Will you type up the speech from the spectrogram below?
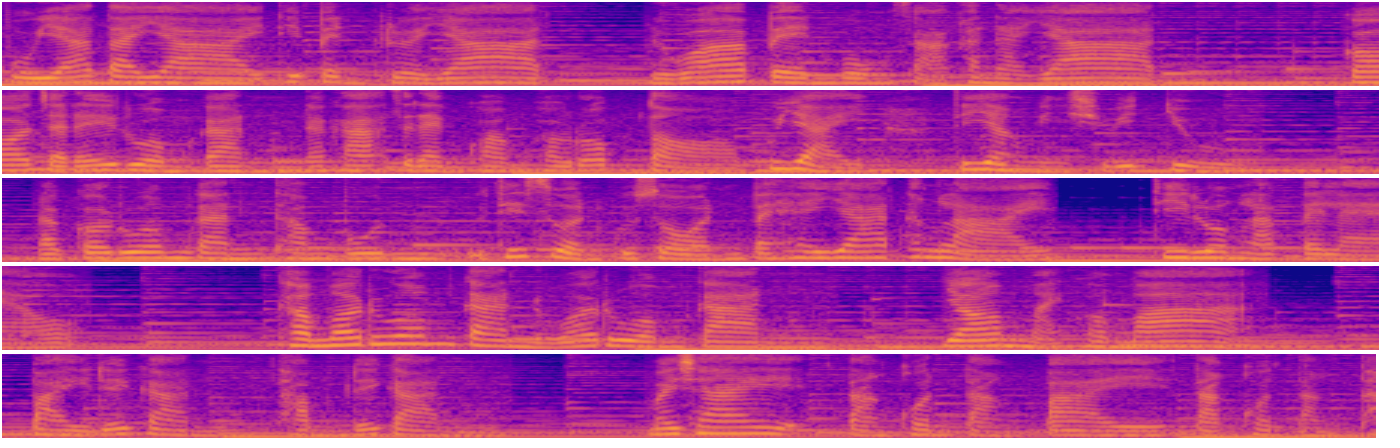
ปู่ย่าตายายที่เป็นเครือญาติ หรือว่าเป็นวงศาคณาญาติ ก็จะได้รวมกันนะคะ แสดงความเคารพต่อผู้ใหญ่ที่ยังมีชีวิตอยู่ แล้วก็ร่วมกันทำบุญอุทิศส่วนกุศลไปให้ญาติทั้งหลายที่ล่วงลับไปแล้วคำว่าร่วมกันหรือว่ารวมกัน ย่อมหมายความว่า ไปด้วยกันทำด้วยกัน ไม่ใช่ต่างคนต่างไป ต่างคนต่างท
